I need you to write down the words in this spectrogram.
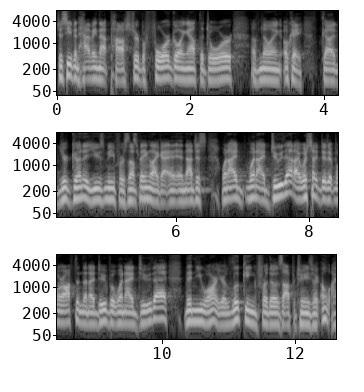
just even having that posture before going out the door of knowing, okay, God, you're going to use me for something. Like, I, and I just when I when I do that, I wish I did it more often than I do. But when I do that, then you are you're looking for those opportunities. Like, oh, I,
